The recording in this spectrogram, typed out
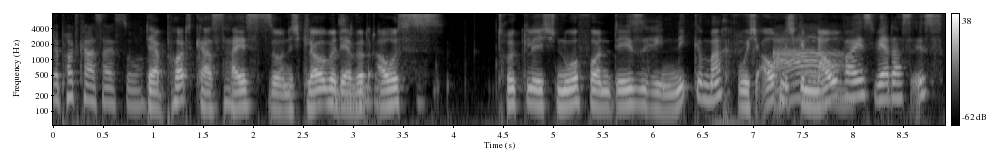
Der Podcast heißt so. Der Podcast heißt so und ich glaube, der wird Luder. Ausdrücklich nur von Desiree Nick gemacht, wo ich auch nicht Ah. genau weiß, wer das ist.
